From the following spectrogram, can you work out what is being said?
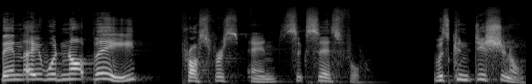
then they would not be prosperous and successful. It was conditional.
